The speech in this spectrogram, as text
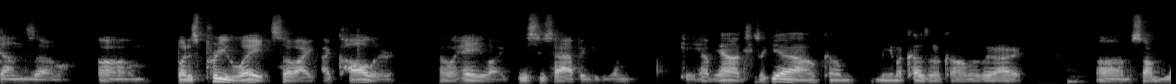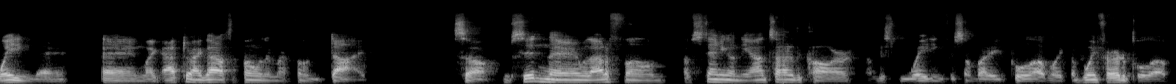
Dunzo. Um, but it's pretty late, so I I call her. I'm like, hey, like this just happened. Can you, can you help me out? She's like, yeah, I'll come. Me and my cousin will come. I was like, all right. Um, so I'm waiting there, and like after I got off the phone with her, my phone died. So I'm sitting there without a phone. I'm standing on the outside of the car. I'm just waiting for somebody to pull up. Like I'm waiting for her to pull up.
